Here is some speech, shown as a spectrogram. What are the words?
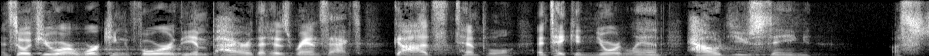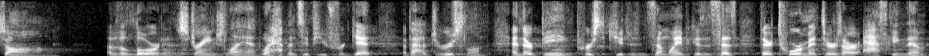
And so, if you are working for the empire that has ransacked God's temple and taken your land, how do you sing a song of the Lord in a strange land? What happens if you forget about Jerusalem and they're being persecuted in some way because it says their tormentors are asking them,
